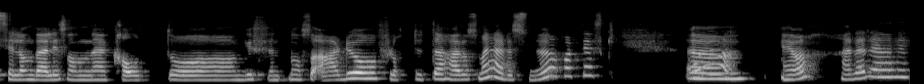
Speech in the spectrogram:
selv om det er litt sånn eh, kaldt og guffent nå, så er det jo flott ute her hos meg. Er det snø, faktisk? Ja. Um, ja, her er det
